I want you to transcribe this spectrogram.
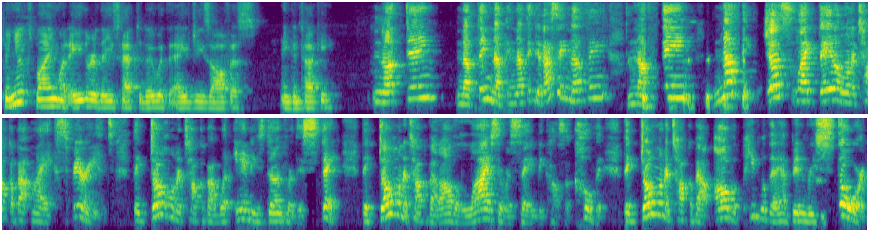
Can you explain what either of these have to do with the AG's office in Kentucky? Nothing. Nothing, nothing, nothing. Did I say nothing? Nothing, nothing. Just like they don't want to talk about my experience. They don't want to talk about what Andy's done for this state. They don't want to talk about all the lives that were saved because of COVID. They don't want to talk about all the people that have been restored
